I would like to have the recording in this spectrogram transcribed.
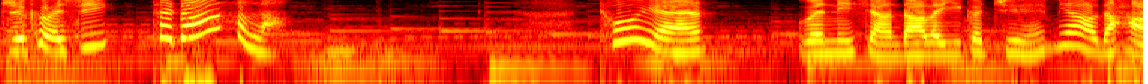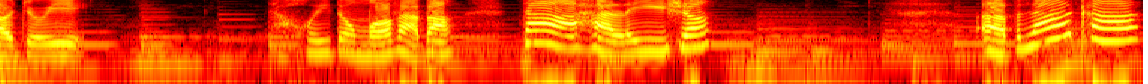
只可惜。太大了！突然，温妮想到了一个绝妙的好主意。他挥动魔法棒，大喊了一声：“阿布拉卡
